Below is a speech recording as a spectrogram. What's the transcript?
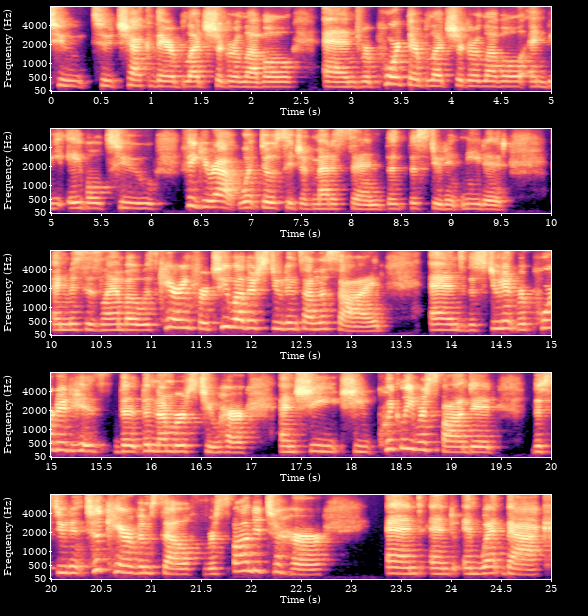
to to check their blood sugar level and report their blood sugar level and be able to figure out what dosage of medicine the, the student needed. And mrs lambo was caring for two other students on the side and the student reported his the, the numbers to her and she she quickly responded. The student took care of himself responded to her and and and went back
